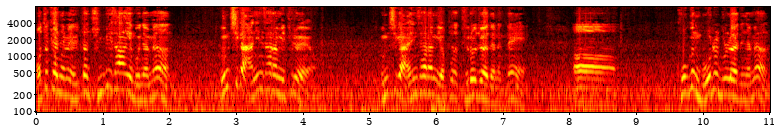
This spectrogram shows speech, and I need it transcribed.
어떻게 하냐면 일단 준비 사항이 뭐냐면, 음치가 아닌 사람이 필요해요. 음치가 아닌 사람이 옆에서 들어줘야 되는데 어 곡은 뭐를 불러야 되냐면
